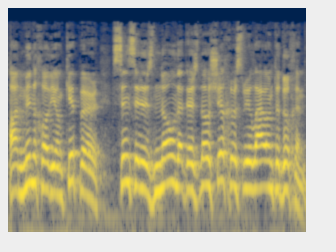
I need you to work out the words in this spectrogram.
on Mincha Yom Kippur, since it is known that there's no Shechus, we allow him to Duchen.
